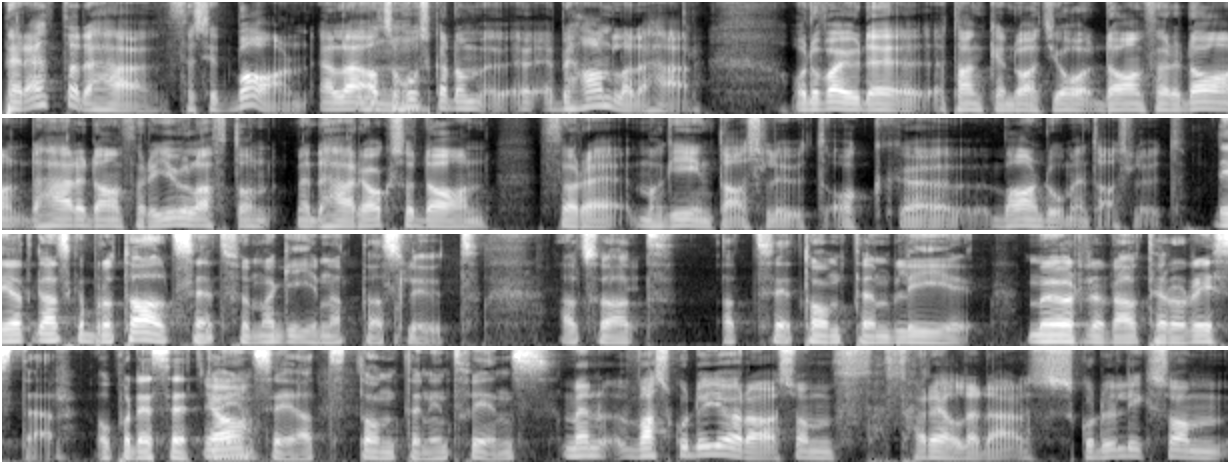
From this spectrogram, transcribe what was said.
berätta det här för sitt barn? Eller alltså hur ska de eh, behandla det här? Och då var ju det tanken då att ja, dagen före dagen, det här är dagen före julafton, men det här är också dagen före magin tar slut och eh, barndomen tar slut. Det är ett ganska brutalt sätt för magin att ta slut. Alltså att, att se tomten bli mördad av terrorister och på det sättet Ja. inse att tomten inte finns. Men vad skulle du göra som förälder där? Skulle du liksom...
